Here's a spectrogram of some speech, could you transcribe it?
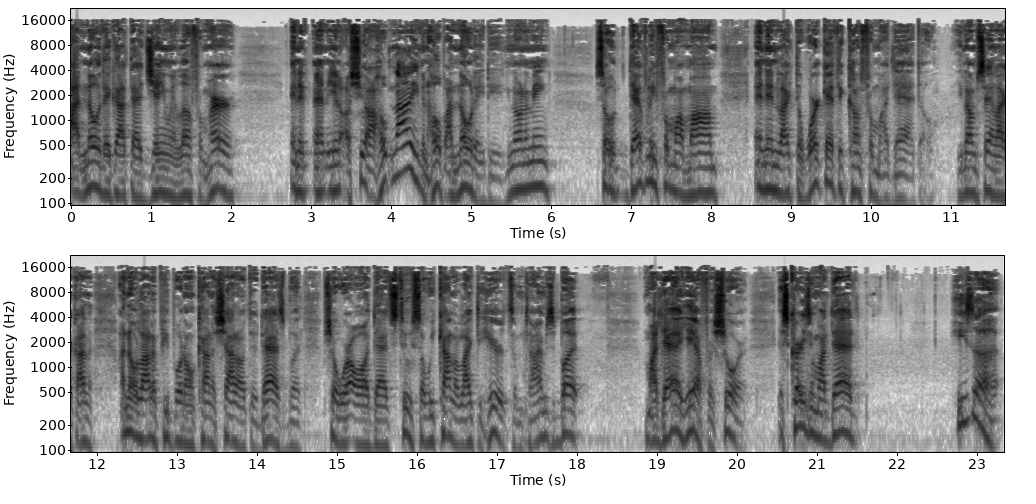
I know they got that genuine love from her. And it, and you know, sure, I hope not even hope, I know they did. You know what I mean? So definitely from my mom. And then like the work ethic comes from my dad though. You know what I'm saying? Like I I know a lot of people don't kind of shout out their dads, but I'm sure we're all dads too. So we kind of like to hear it sometimes. But my dad, yeah, for sure. It's crazy. My dad, he's a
